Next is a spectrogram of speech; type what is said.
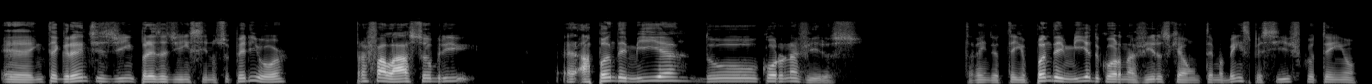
é, integrantes de empresas de ensino superior para falar sobre é, a pandemia do coronavírus. Tá vendo? Eu tenho pandemia do coronavírus, que é um tema bem específico, eu tenho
